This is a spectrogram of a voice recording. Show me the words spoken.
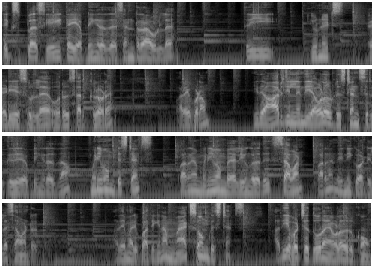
six plus eight i அப்படிங்கிறத சென்டராக உள்ள த்ரீ யூனிட்ஸ் ரேடியஸ் உள்ள ஒரு சர்க்கிளோட வரைபடம். இது ஆரிஜின்லேருந்து எவ்வளோ டிஸ்டன்ஸ் இருக்குது அப்படிங்கிறது தான் மினிமம் டிஸ்டன்ஸ் பாருங்கள் மினிமம் வேல்யூங்கிறது செவன் பாருங்கள் இந்த இனிக்வாலிட்டியில் செவன் இருக்கு. அதே மாதிரி பார்த்தீங்கன்னா மேக்ஸிமம் டிஸ்டன்ஸ் அதிகபட்ச தூரம் எவ்வளோ இருக்கும்?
